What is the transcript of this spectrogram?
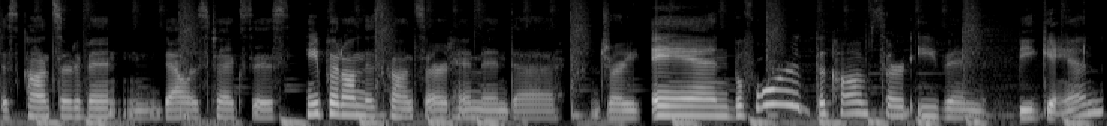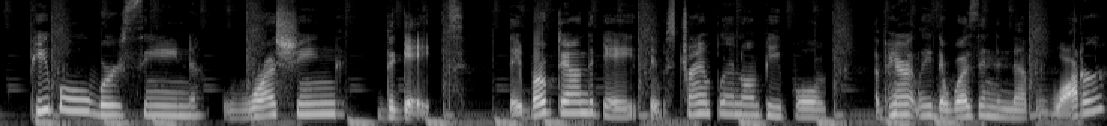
this concert event in Dallas, Texas, he put on this concert, him and uh, Drake. And before the concert even began, people were seen rushing the gate. They broke down the gate, it was trampling on people. Apparently, there wasn't enough water.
